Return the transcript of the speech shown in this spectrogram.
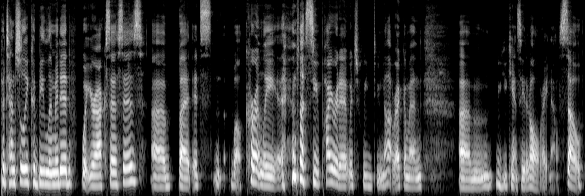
potentially could be limited what your access is, uh, but it's, well, currently, unless you pirate it, which we do not recommend, um, you can't see it at all right now. So,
